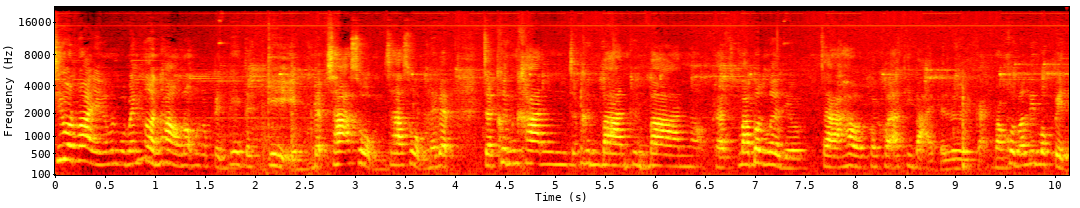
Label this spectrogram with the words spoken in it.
ชีวิตว่าอย่างนั้นมันบ่เป็นเงินเฮาเนาะมันก็เป็นเพลงแต่เกมแบบสะสมสะสมในแบบ จะขึ้นคันจะขึ้นบานขึ้นบานเนาะก็มาเบิ่งเลยเดี๋ยวจะเฮาค่อยๆอธิบายไปเลยกันบางคนว่าลินบ่เป็น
